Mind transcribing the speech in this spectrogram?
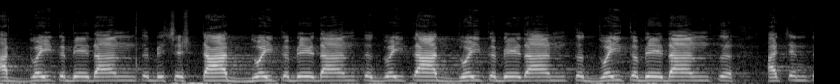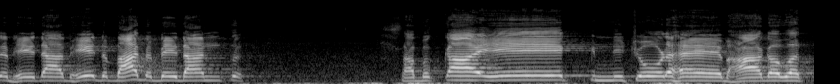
अद्वैत वेदांत, विशिष्टाद्वैत वेदांत, द्वैताद्वैत वेदांत, द्वैत वेदांत, अचिंत भेदा भेद बाद वेदांत सबका एक निचोड़ है भागवत।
